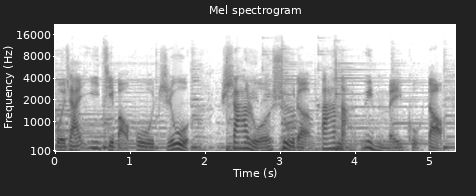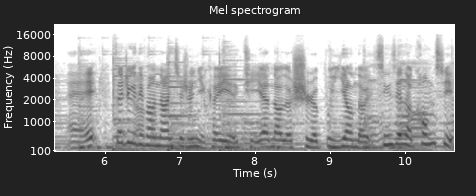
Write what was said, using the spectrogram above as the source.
国家一级保护植物沙罗树的巴马运煤古道。哎，在这个地方呢，其实你可以体验到的是不一样的新鲜的空气，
